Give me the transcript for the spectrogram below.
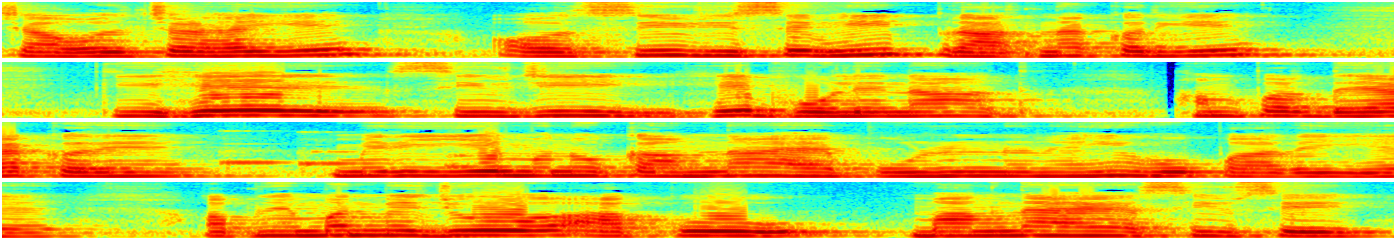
चावल चढ़ाइए, और शिव जी से भी प्रार्थना करिए कि हे शिव जी, हे भोलेनाथ, हम पर दया करें। मेरी ये मनोकामना है, पूर्ण नहीं हो पा रही है। अपने मन में जो आपको मांगना है शिव से,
